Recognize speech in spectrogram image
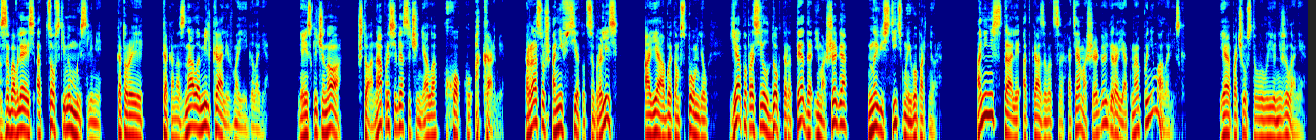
забавляясь отцовскими мыслями, которые, как она знала, мелькали в моей голове. Не исключено, что она про себя сочиняла хокку о карме. Раз уж они все тут собрались, а я об этом вспомнил, я попросил доктора Теда и Машега навестить моего партнера. Они не стали отказываться, хотя Машега, вероятно, понимала риск. Я почувствовал ее нежелание.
